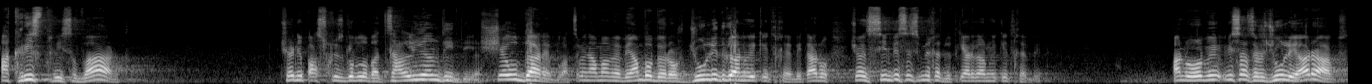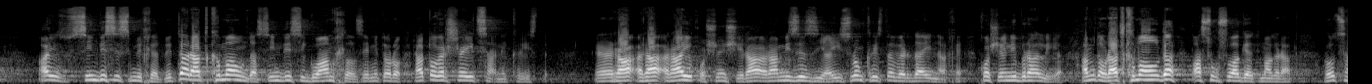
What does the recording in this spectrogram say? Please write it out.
ა ქრისტვის ვარდ ჩვენი პასუხისგებლობა ძალიან დიდია, შეუდარებლა. წმინდა მამები ამბობენ, რომ ჯულით განვიკითხებით, ანუ ჩვენ სინდისის მიხედვით კი არ განვიკითხებით. ანუ ვისაც რჯული არ აქვს, აი სინდისის მიხედვით და რა თქმა უნდა, სინდისი გვამხელს, იმიტომ რომ რატო ვერ შეიცანი ქრისტე? რა რა რა იყო შენში, რა რა მიზეზია ის, რომ ქრისტე ვერ დაინახე? ხო შენი ბრალია. ამიტომ რა თქმა უნდა, პასუხს ვაგებთ, მაგრამ როცა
